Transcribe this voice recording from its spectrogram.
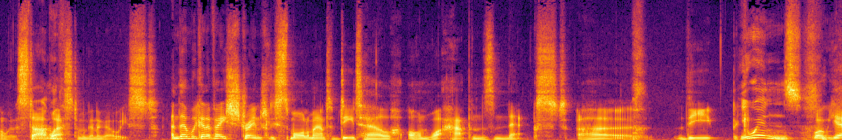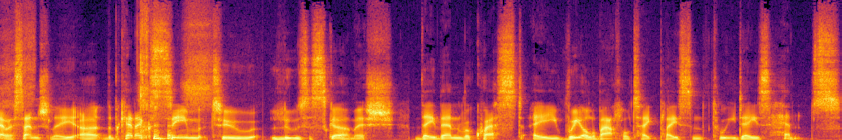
I'm going to start west, I'm going to go east. And then we get a very strangely small amount of detail on what happens next. Uh, the He wins. well, yeah, essentially, uh, the Pechenegs seem to lose a skirmish. They then request a real battle take place in three days hence.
